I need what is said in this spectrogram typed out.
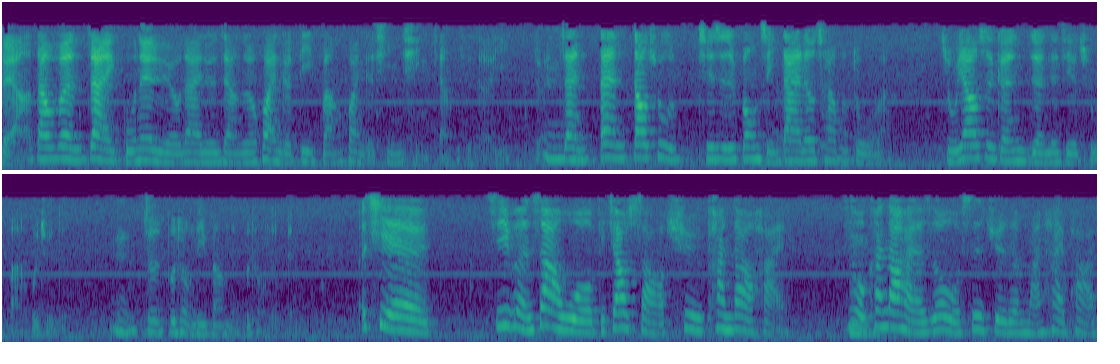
对啊，大部分在国内旅游大概就是这样，就是换个地方，换个心情这样子而已。对，嗯但但到处其实风景大概都差不多吧，主要是跟人的接触吧，我觉得，嗯，就是不同地方的不同的人。而且基本上我比较少去看到海，因为我嗯看到海的时候，我是觉得蛮害怕的。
